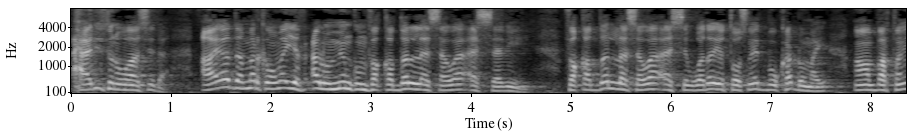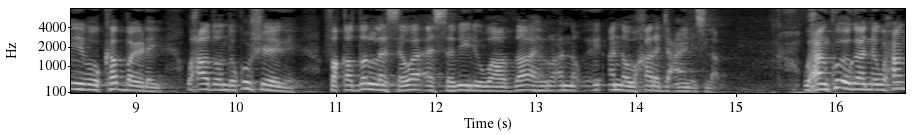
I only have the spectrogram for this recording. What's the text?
axaadiistuna waa sida aayadda marka waman yafcalu minkum faqad dalla sawaa'a sabiil faqad dalla sawaa'a wadadii toosnayd buu ka dhumay ama bartamihii buu ka baydhay. Waxaa doonta ku sheegay faqad dalla sawaa'a sabiili waa daahiru annahu kharaja can alislaam. Waxaan ku ogaanay waxaan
